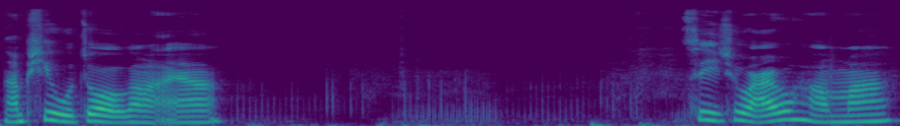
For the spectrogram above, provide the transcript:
拿屁股坐我干嘛呀？自己去玩不好吗？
